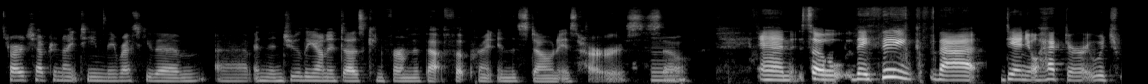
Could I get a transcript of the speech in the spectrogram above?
start of chapter 19 they rescue them uh, and then juliana does confirm that that footprint in the stone is hers so And so they think that Daniel Hector, which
